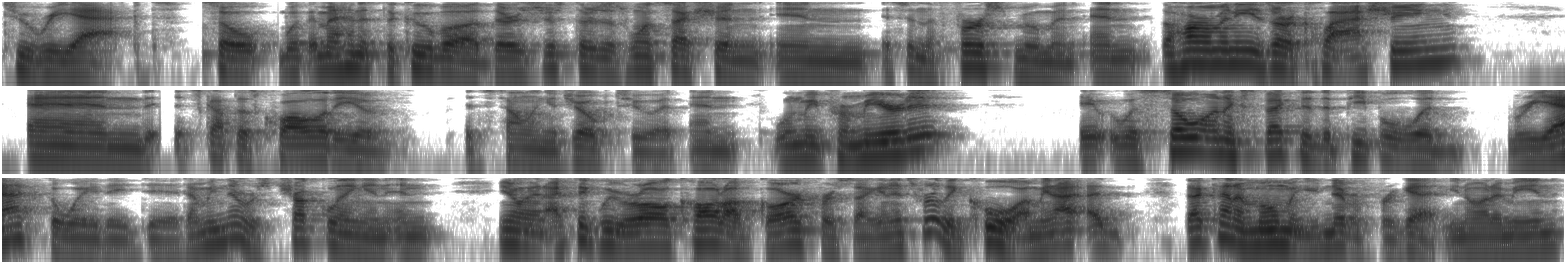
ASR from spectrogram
to react. So with Imágenes de Cuba, there's just there's this one section in it's in the first movement and the harmonies are clashing and it's got this quality of it's telling a joke to it. And when we premiered it, it was so unexpected that people would react the way they did. I mean, there was chuckling and and you know, and I think we were all caught off guard for a second. It's really cool. I mean, I, I that kind of moment you never forget. You know what I mean?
